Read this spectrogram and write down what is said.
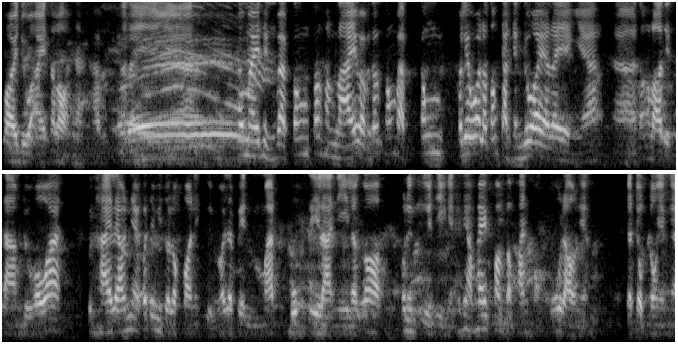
คอยดูไอซ์ตลอดนะครับอะไรอย่างเงี้ยทำไมถึงแบบต้องต้องทำร้ายแบบต้องต้องแบบต้องเขาเรียกว่าเราต้องกัดกันด้วยอะไรอย่างเงี้ยอ่าต้องรอติดตามดูเพราะว่า สุดท้ายแล้วเนี่ยก็จะมีตัวละครอื่นๆไม่ว่าจะเป็นมัดบุ๊กซีรานีแล้วก็คนอื่นๆอีกเนี่ยที่ทำให้ความสัมพันธ์ของคู่เราเนี่ย จะจบลงยังไง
